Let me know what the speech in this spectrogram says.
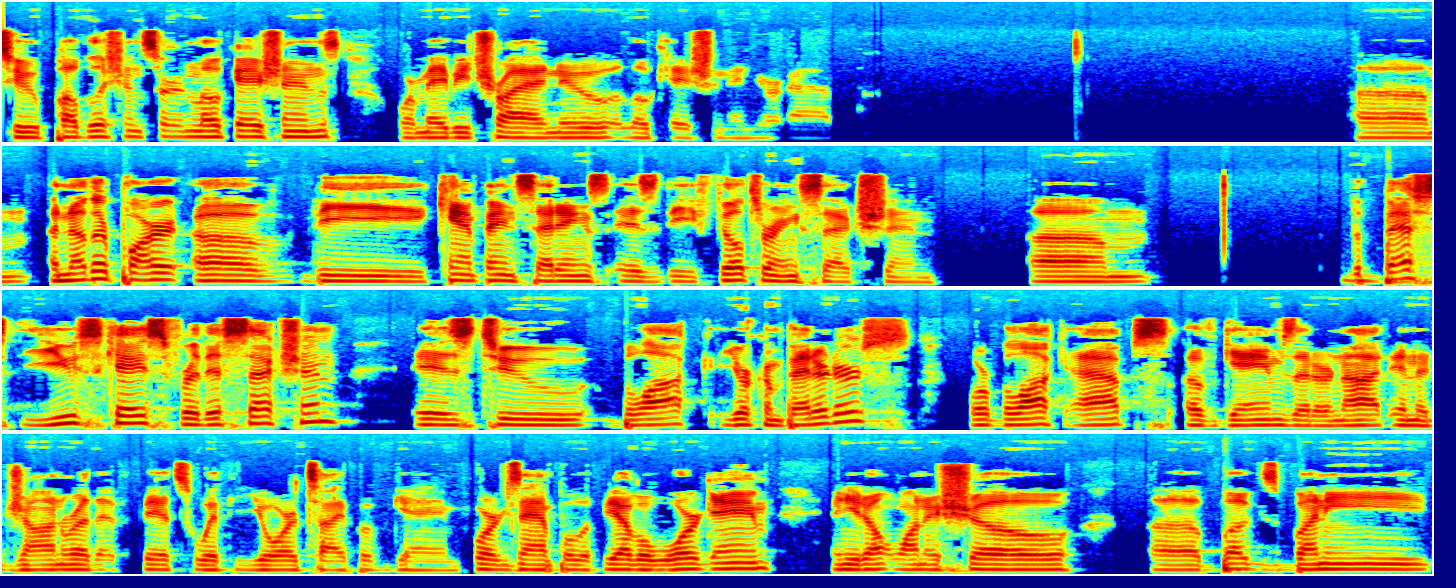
to publish in certain locations or maybe try a new location in your app. Um, another part of the campaign settings is the filtering section. Um, the best use case for this section is to block your competitors or block apps of games that are not in a genre that fits with your type of game. For example, if you have a war game and you don't want to show Bugs Bunny,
